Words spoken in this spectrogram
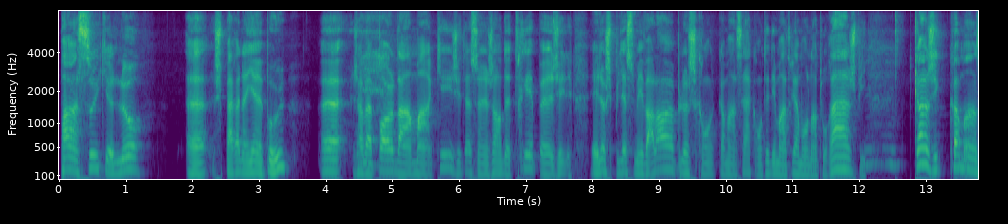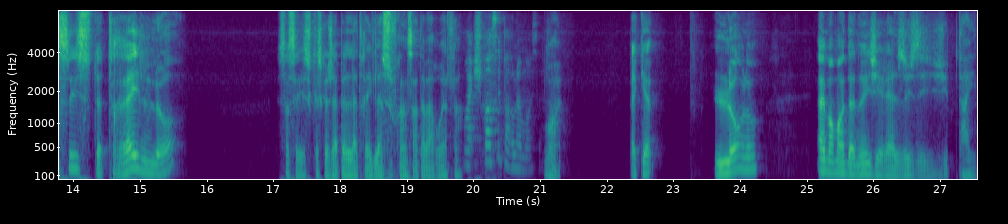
penser que là, euh, je paranoïais un peu. euh, j'avais peur d'en manquer. J'étais sur un genre de trip. euh, j'ai- et là, je pilais sur mes valeurs. Puis là, je com- commençais à compter des menteries à mon entourage. Puis quand j'ai commencé ce trail-là, ça, c'est ce que ce que j'appelle la trail de la souffrance en tabarouette. Là. Ouais, je suis passée par là, moi. Ça. Ouais. Fait que là, là, à un moment donné, j'ai réalisé, je dis, j'ai peut-être,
